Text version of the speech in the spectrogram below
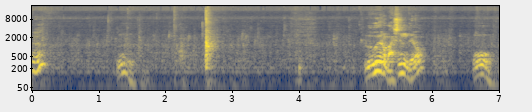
응? 음. 의외로 맛있는데요? 오.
